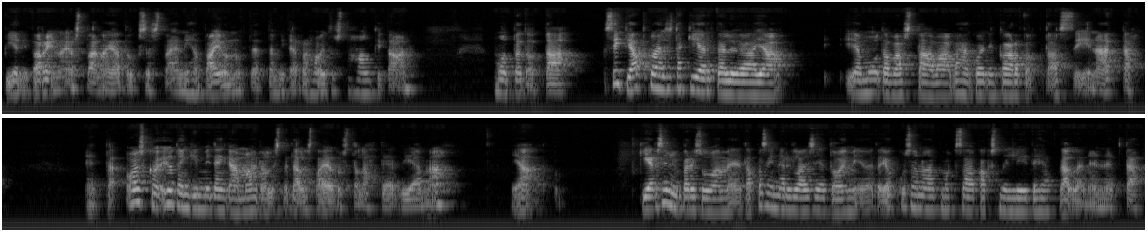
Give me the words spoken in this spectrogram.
pieni tarina jostain ajatuksesta. En ihan tajunnut, että miten rahoitusta hankitaan. Mutta tota, sitten jatkoin sitä kiertelyä ja, ja muuta vastaavaa. Vähän koitin kartottaa siinä, että, että olisiko jotenkin mitenkään mahdollista tällaista ajatusta lähteä viemään. Ja kiersin ympäri Suomea ja tapasin erilaisia toimijoita. Joku sanoi, että maksaa kaksi milliä tehdä tällainen, että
